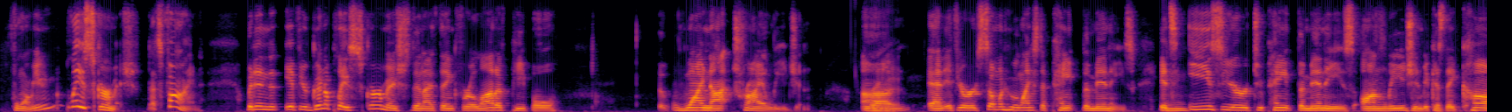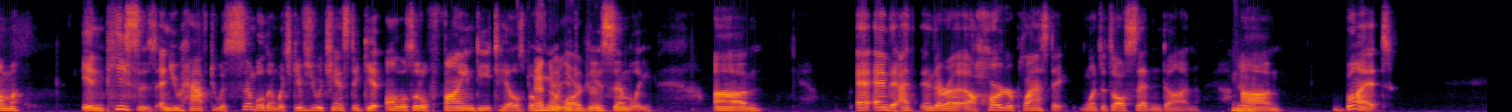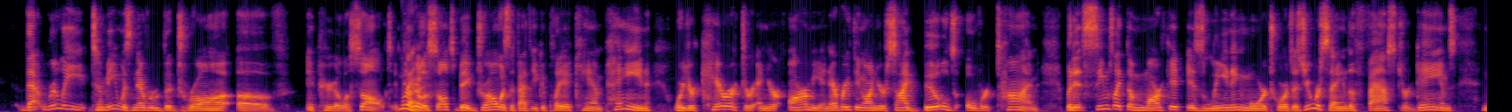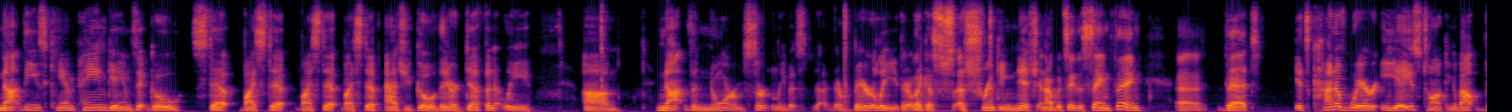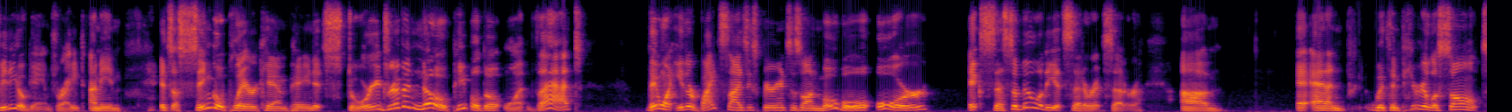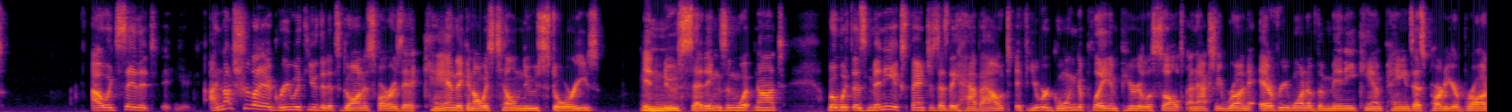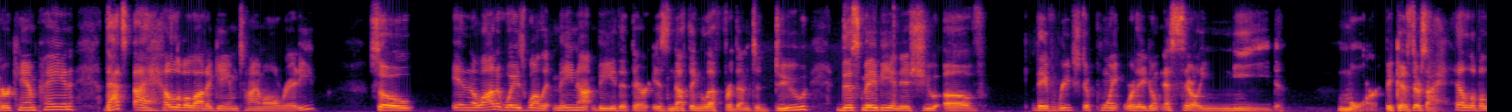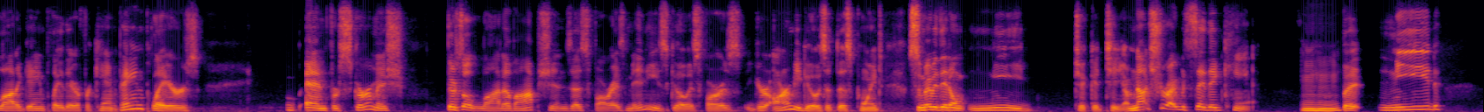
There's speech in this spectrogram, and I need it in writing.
form. You can play skirmish, that's fine. But in, if you're going to play skirmish, then I think for a lot of people, why not try Legion? Um, Right. And if you're someone who likes to paint the minis, it's easier to paint the minis on Legion because they come in pieces and you have to assemble them, which gives you a chance to get all those little fine details before you do larger. the assembly. Um, and and, and they're a, a harder plastic once it's all said and done. Yeah. Um, but that really, to me, was never the draw of Imperial Assault. Imperial Right. Assault's big draw was the fact that you could play a campaign where your character and your army and everything on your side builds over time. But it seems like the market is leaning more towards, as you were saying, the faster games, not these campaign games that go step by step by step by step as you go. They are definitely um, not the norm, certainly, but they're barely, they're like a shrinking niche. And I would say the same thing uh, that it's kind of where EA's talking about video games, right? I mean, it's a single player campaign, it's story driven. No, people don't want that. They want either bite sized experiences on mobile or accessibility, et cetera, et cetera. Um, and with Imperial Assault, I would say that I'm not sure that I agree with you that it's gone as far as it can. They can always tell new stories in Mhm. new settings and whatnot. But with as many expansions as they have out, if you were going to play Imperial Assault and actually run every one of the mini campaigns as part of your broader campaign, that's a hell of a lot of game time already. So, in a lot of ways, while it may not be that there is nothing left for them to do, this may be an issue of they've reached a point where they don't necessarily need more because there's a hell of a lot of gameplay there for campaign players and for skirmish there's a lot of options as far as minis go as far as your army goes at this point. So maybe they don't need to continue. I'm not sure i would say they can't. Mm-hmm. but need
